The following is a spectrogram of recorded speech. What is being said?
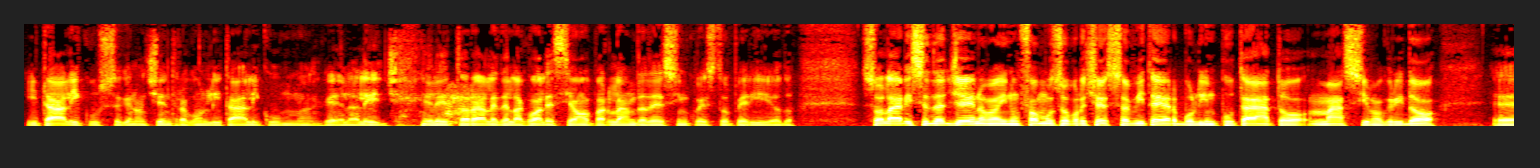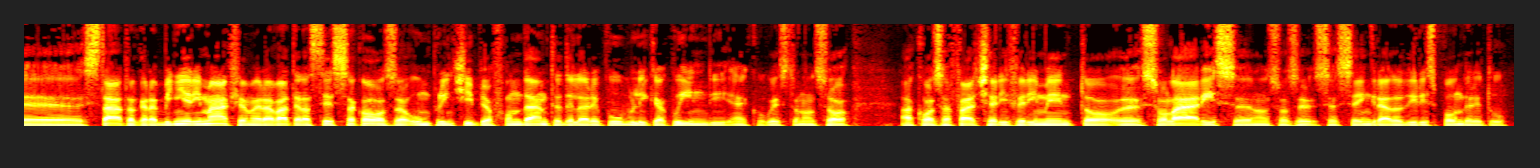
Italicus che non c'entra con l'Italicum, che è la legge elettorale della quale stiamo parlando adesso in questo periodo. Solaris da Genova, in un famoso processo a Viterbo, l'imputato Massimo gridò eh, Stato, Carabinieri, Mafia, ma eravate la stessa cosa, un principio fondante della Repubblica, quindi, ecco, questo non so a cosa faccia riferimento eh, Solaris, non so se, se sei in grado di rispondere tu.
